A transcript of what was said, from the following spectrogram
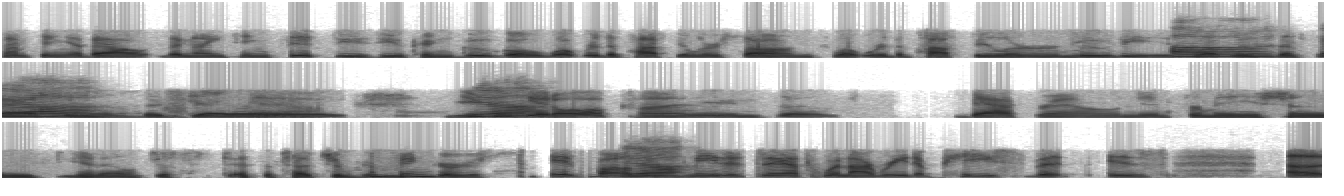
something about the 1950s, you can Google what were the popular songs, what were the popular movies, what Uh, was the fashion yeah. of the day. You Yeah. can get all kinds of background information, you know, just at the touch of your Hmm. fingers. It bothers Yeah. me to death when I read a piece that is uh,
